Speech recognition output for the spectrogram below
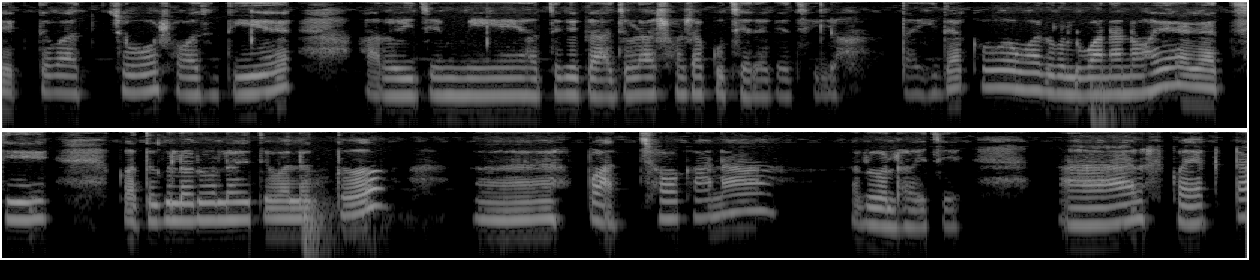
দেখতে পাচ্ছ, সস দিয়ে। আর ওই যে মেয়ে হচ্ছে গিয়ে গাজর আর শশা কুচে রেখেছিল। তাই দেখো আমার রোল বানানো হয়ে গেছে। কতগুলো রোল হয়েছে বলো তো? পাঁচ ছ ছখানা রোল হয়েছে। আর কয়েকটা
